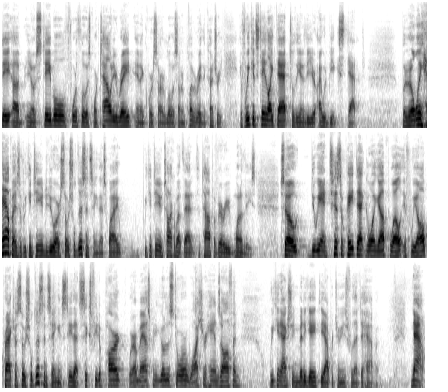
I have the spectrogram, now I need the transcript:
uh, you know, stable, fourth lowest mortality rate, and of course our lowest unemployment rate in the country. If we could stay like that till the end of the year, I would be ecstatic. But it only happens if we continue to do our social distancing. That's why we continue to talk about that at the top of every one of these. So, do we anticipate that going up? Well, if we all practice social distancing and stay that six feet apart, wear a mask when you go to the store, wash your hands often, we can actually mitigate the opportunities for that to happen. Now,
